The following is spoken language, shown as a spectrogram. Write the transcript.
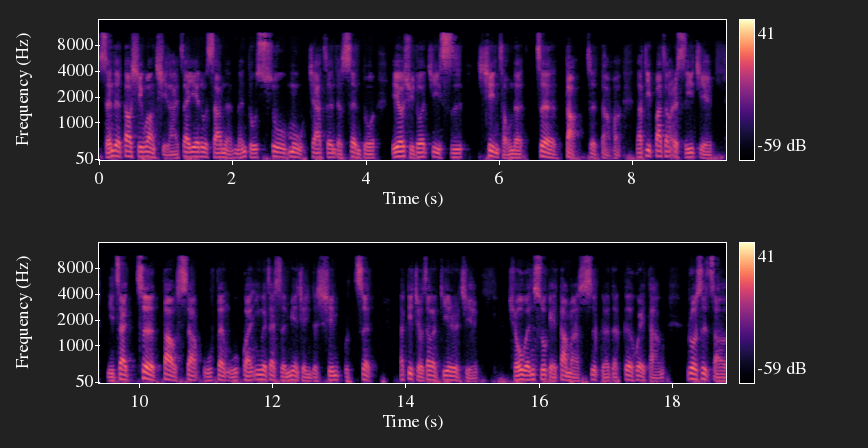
神的道兴旺起来，在耶路撒冷门徒数目加增的甚多，也有许多祭司信从的这道这道哈。那第八章二十一节，你在这道上无份无关，因为在神面前你的心不正。那第九章的第二节，求文书给大马士革的各会堂。若是找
